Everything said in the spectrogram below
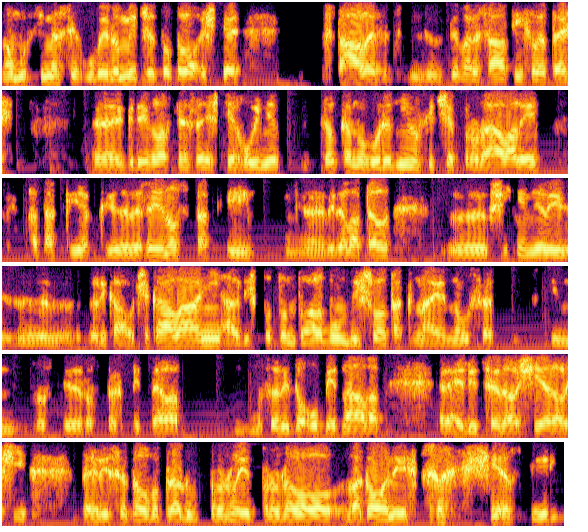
No musíme si uvědomit, že to bylo ještě stále v 90. letech, eh, kdy vlastně se ještě hojně celkem hudební nosiče prodávali a tak jak veřejnost, tak i eh, vydavatel eh, všichni měli veliká očekávání a když potom to album vyšlo, tak najednou se s tím prostě roztrh pytel a museli doobjednávat edice další a další. Tehdy se to opravdu prodalo, prodalo vagóny, což je skvělý,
